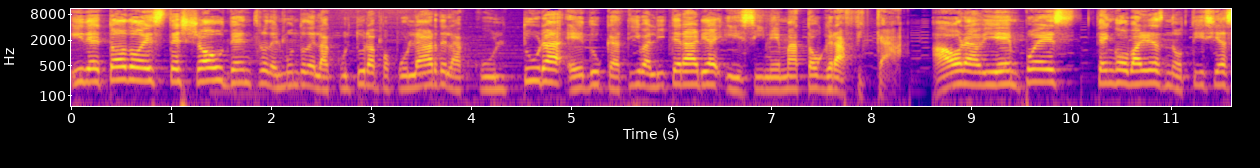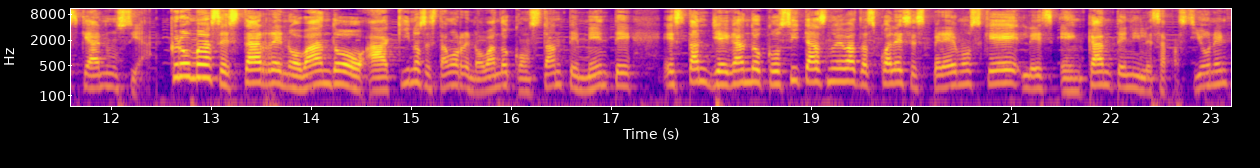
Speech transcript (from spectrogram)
y de todo este show dentro del mundo de la cultura popular, de la cultura educativa, literaria y cinematográfica. Ahora bien, pues tengo varias noticias que anunciar. Chroma se está renovando, aquí nos estamos renovando constantemente, están llegando cositas nuevas las cuales esperemos que les encanten y les apasionen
